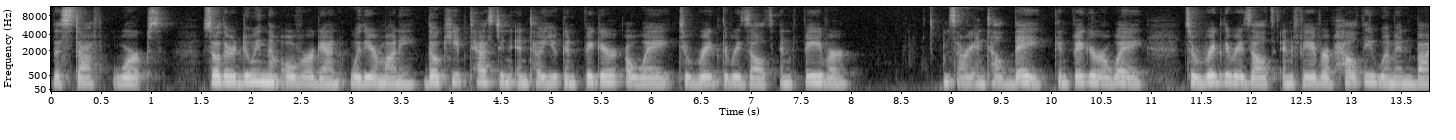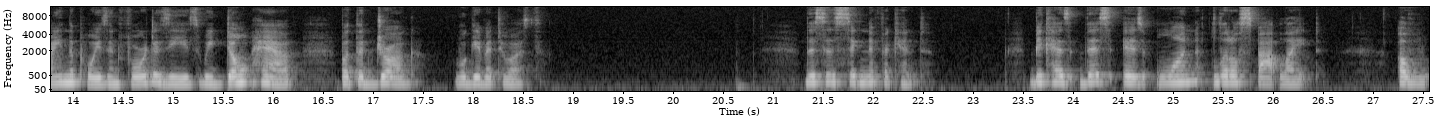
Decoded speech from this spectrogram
the stuff works. So they're doing them over again with your money. They'll keep testing until you can figure a way to rig the results in favor. I'm sorry, until they can figure a way to rig the results in favor of healthy women buying the poison for disease we don't have, but the drug will give it to us. This is significant because this is one little spotlight of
